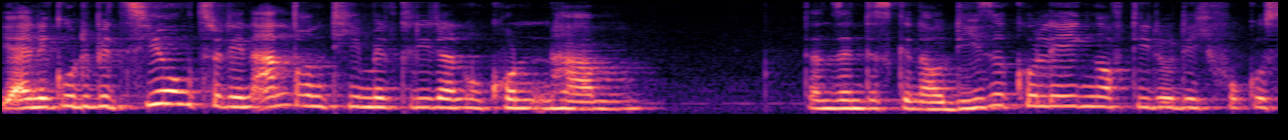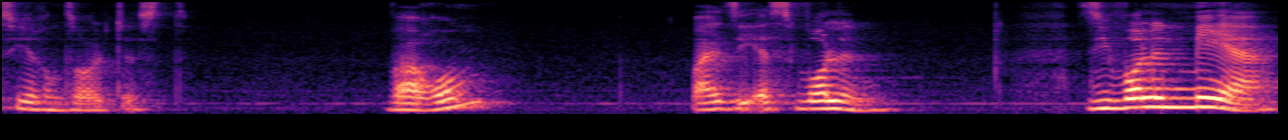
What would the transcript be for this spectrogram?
die eine gute Beziehung zu den anderen Teammitgliedern und Kunden haben, dann sind es genau diese Kollegen, auf die du dich fokussieren solltest. Warum? Weil sie es wollen. Sie wollen mehr,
